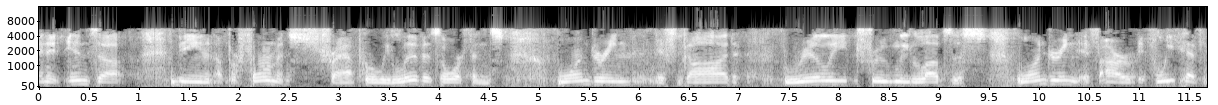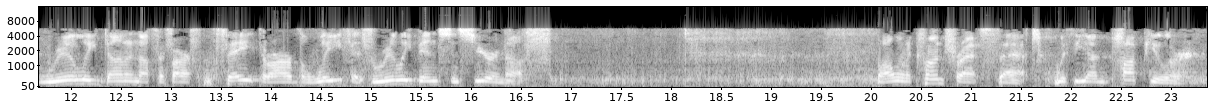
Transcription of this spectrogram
and it ends up being a performance trap where we live as orphans, wondering if God really truly loves us, wondering if our if we have really done enough, if our faith or our belief has really been sincere enough. Well, I want to contrast that with the unpopular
